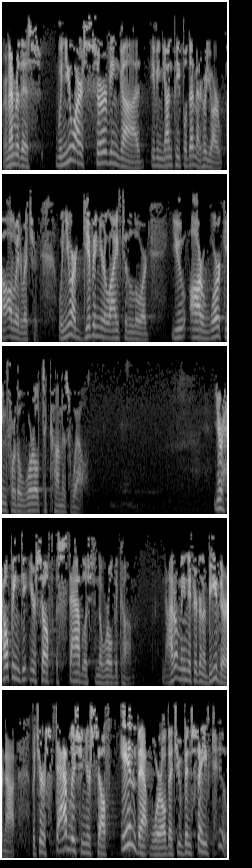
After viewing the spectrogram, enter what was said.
Remember this when you are serving God, even young people, doesn't matter who you are, all the way to Richard, when you are giving your life to the Lord, you are working for the world to come as well. You're helping get yourself established in the world to come. I don't mean if you're going to be there or not, but you're establishing yourself in that world that you've been saved to.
